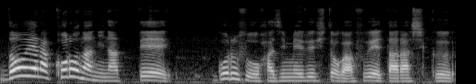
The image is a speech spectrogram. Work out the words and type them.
どうやらコロナになってゴルフを始める人が増えたらしく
